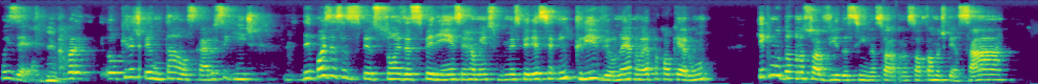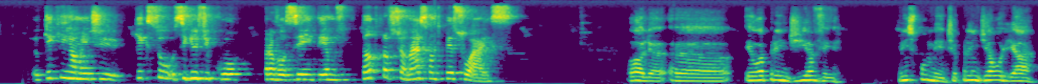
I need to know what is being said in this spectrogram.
Pois é. Agora, eu queria te perguntar, Oscar, o seguinte: depois dessas expedições, essa experiência, realmente uma experiência incrível, né? Não é para qualquer um. O que, que mudou na sua vida, assim, na sua, na sua forma de pensar? O que, que realmente, o que, que isso significou para você em termos tanto profissionais quanto pessoais? Olha, uh, eu aprendi a ver principalmente. Aprendi a olhar,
